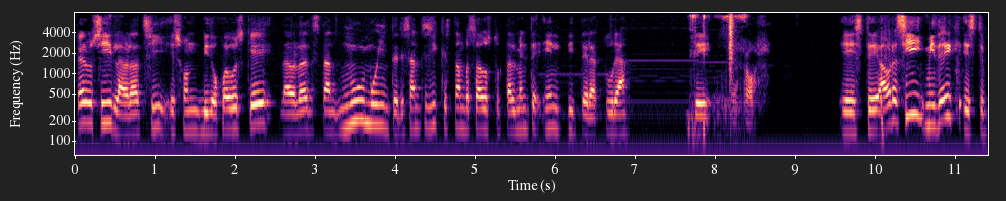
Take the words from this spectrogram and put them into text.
Pero sí, la verdad sí, son videojuegos que la verdad están muy muy interesantes y que están basados totalmente en literatura de terror. Este, ahora sí, mi deck, este,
